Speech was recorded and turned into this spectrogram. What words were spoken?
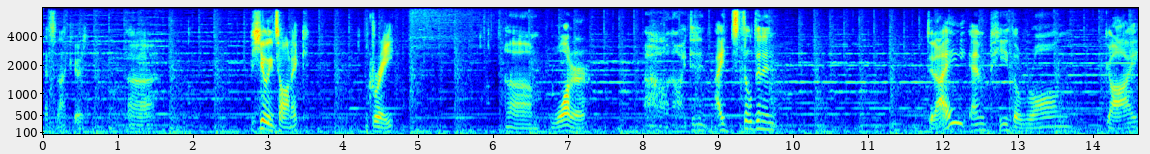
That's not good. Uh, healing tonic. Great. Um, water. Oh no, I didn't. I still didn't. Did I MP the wrong guy?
